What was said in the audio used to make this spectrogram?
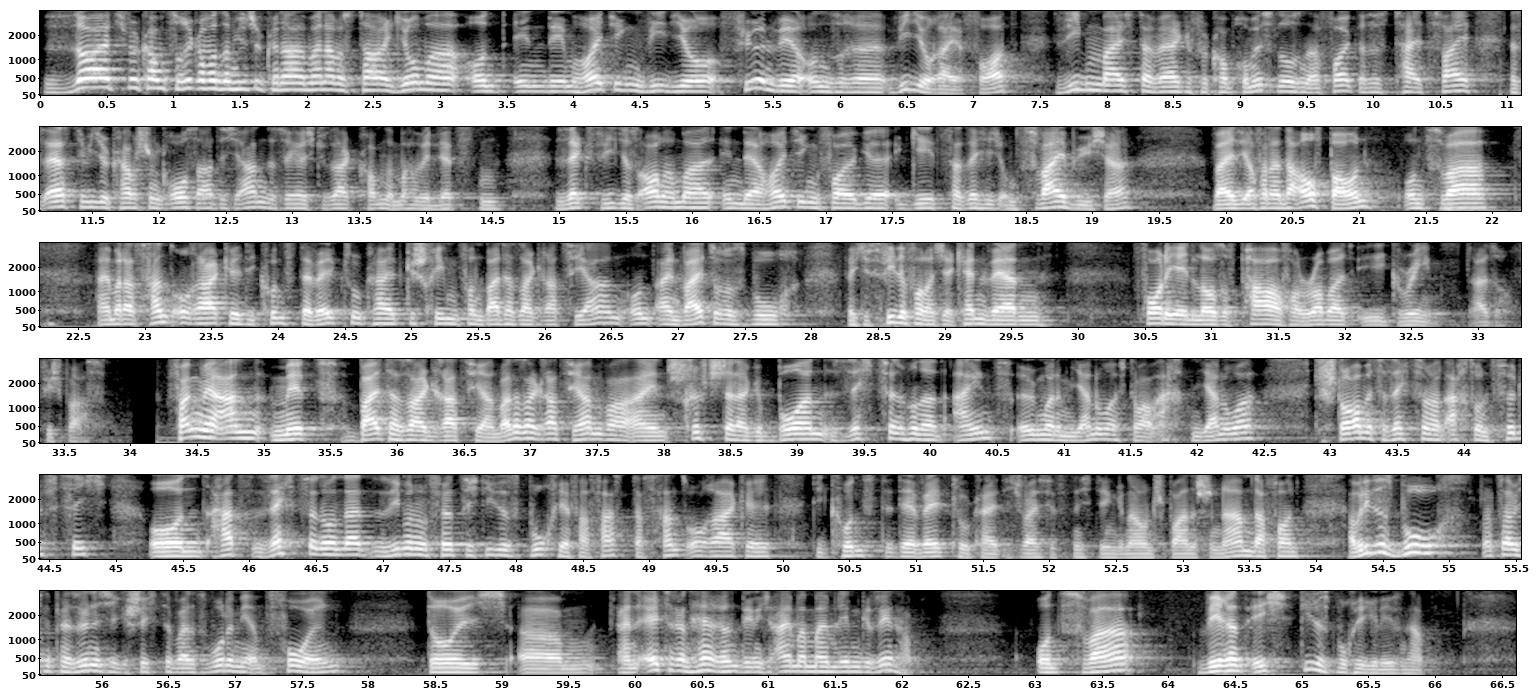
So, herzlich willkommen zurück auf unserem YouTube-Kanal. Mein Name ist Tarek Joma und in dem heutigen Video führen wir unsere Videoreihe fort. Sieben Meisterwerke für kompromisslosen Erfolg. Das ist Teil 2. Das erste Video kam schon großartig an, deswegen habe ich gesagt, komm, dann machen wir die letzten sechs Videos auch nochmal. In der heutigen Folge geht es tatsächlich um zwei Bücher, weil sie aufeinander aufbauen. Und zwar einmal das Handorakel, die Kunst der Weltklugheit, geschrieben von Balthasar Grazian und ein weiteres Buch, welches viele von euch erkennen werden, 48 Laws of Power von Robert E. Greene. Also viel Spaß. Fangen wir an mit Balthasar Grazian. Balthasar Grazian war ein Schriftsteller, geboren 1601, irgendwann im Januar, ich glaube am 8. Januar. Gestorben ist er 1658 und hat 1647 dieses Buch hier verfasst, das Handorakel, die Kunst der Weltklugheit. Ich weiß jetzt nicht den genauen spanischen Namen davon, aber dieses Buch, dazu habe ich eine persönliche Geschichte, weil es wurde mir empfohlen durch ähm, einen älteren Herren, den ich einmal in meinem Leben gesehen habe. Und zwar während ich dieses Buch hier gelesen habe.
